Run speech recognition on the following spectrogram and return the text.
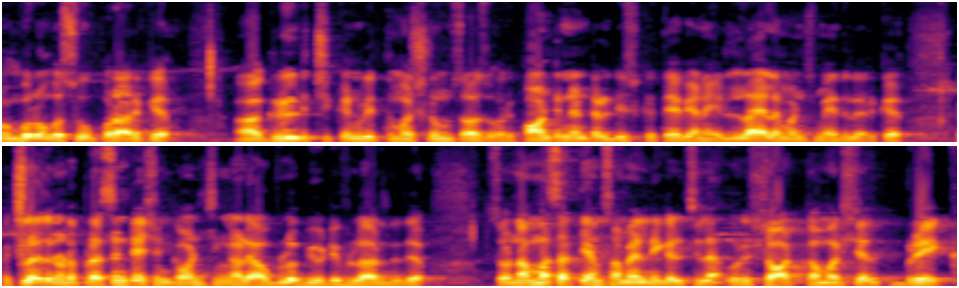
ரொம்ப ரொம்ப சூப்பராக இருக்குது grilled chicken with mushroom sauce ஒரு காண்டினென்டல் டிஷ்க்கு தேவையான எல்லா எலமெண்ட்ஸுமே இதில் இருக்குது ஆக்சுவலாக இதனோட ப்ரெசன்டேஷன் கவனிச்சிங்கனாலே அவ்வளோ பியூட்டிஃபுல்லாக இருந்தது. ஸோ நம்ம சத்யம் சமையல் நிகழ்ச்சியில் ஒரு ஷார்ட் கமர்ஷியல் பிரேக்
